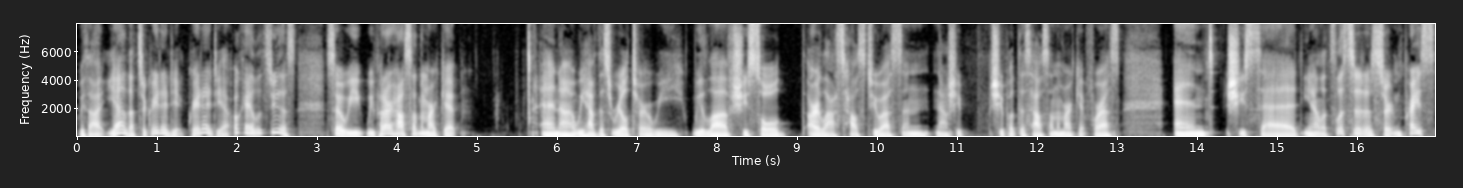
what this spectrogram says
we thought, yeah, that's a great idea. Great idea. Okay, let's do this. So we we put our house on the market and uh, we have this realtor we we love. She sold our last house to us, and now she she put this house on the market for us. And she said, you know, let's list it at a certain price.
